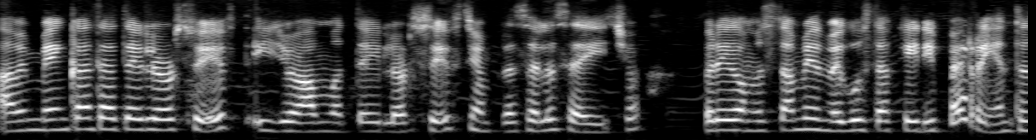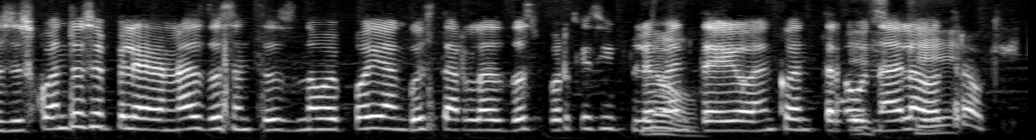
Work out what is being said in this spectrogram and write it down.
a mí me encanta Taylor Swift y yo amo Taylor Swift, siempre se los he dicho, pero digamos, también me gusta Katy Perry, entonces cuando se pelearon las dos, entonces no me podían gustar las dos porque simplemente iba en contra una de la que- otra, ¿o qué?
